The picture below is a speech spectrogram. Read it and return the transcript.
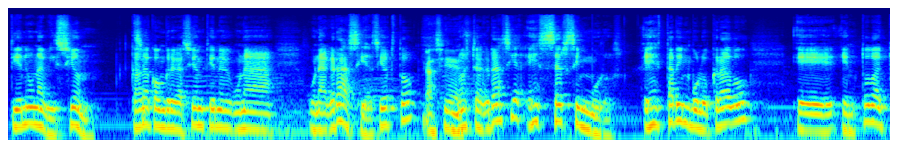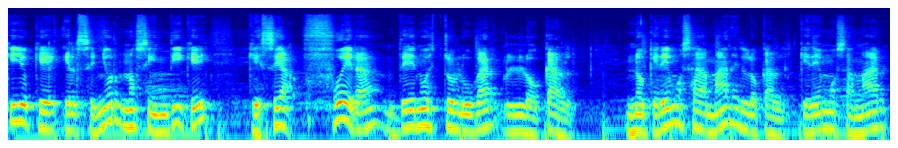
tiene una visión. Cada congregación tiene una, una gracia, ¿cierto? Así es. Nuestra gracia es ser sin muros, es estar involucrado eh, en todo aquello que el Señor nos indique que sea fuera de nuestro lugar local. No queremos amar el local, queremos amar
